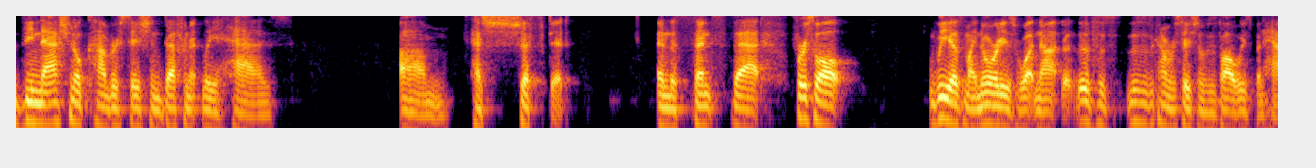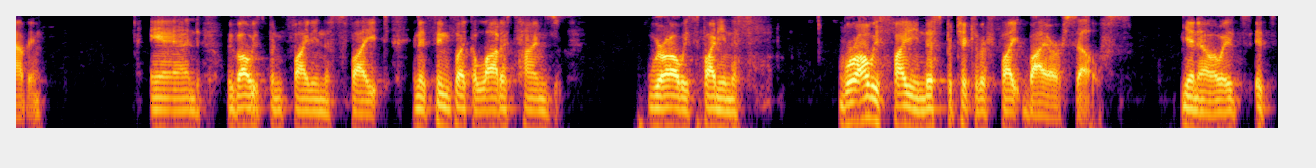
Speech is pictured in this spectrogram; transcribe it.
the national conversation definitely has um, has shifted in the sense that, first of all, we as minorities, whatnot, this is this is a conversation we've always been having and we've always been fighting this fight and it seems like a lot of times we're always fighting this we're always fighting this particular fight by ourselves. You know it's it's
